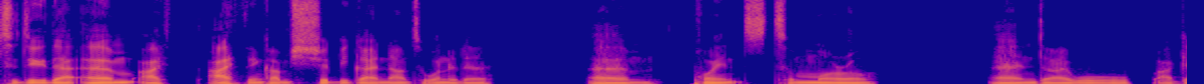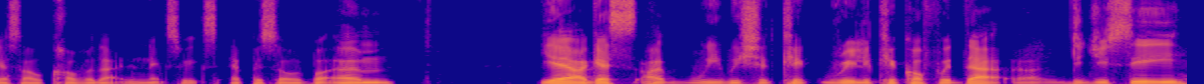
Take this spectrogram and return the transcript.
to do that. Um, I I think I should be going down to one of the um points tomorrow, and I will. I guess I'll cover that in next week's episode. But um, yeah, I guess I we we should kick really kick off with that. Uh, did you see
